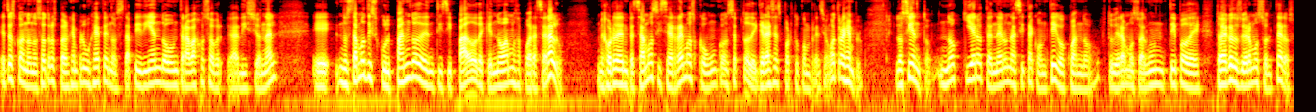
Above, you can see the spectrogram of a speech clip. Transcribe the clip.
Esto es cuando nosotros, por ejemplo, un jefe nos está pidiendo un trabajo adicional, eh, nos estamos disculpando de anticipado de que no vamos a poder hacer algo. Mejor empezamos y cerremos con un concepto de gracias por tu comprensión. Otro ejemplo, lo siento, no quiero tener una cita contigo cuando tuviéramos algún tipo de, todavía cuando estuviéramos solteros.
